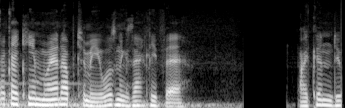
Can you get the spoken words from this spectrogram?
That guy came right up to me. It wasn't exactly fair. I couldn't do.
